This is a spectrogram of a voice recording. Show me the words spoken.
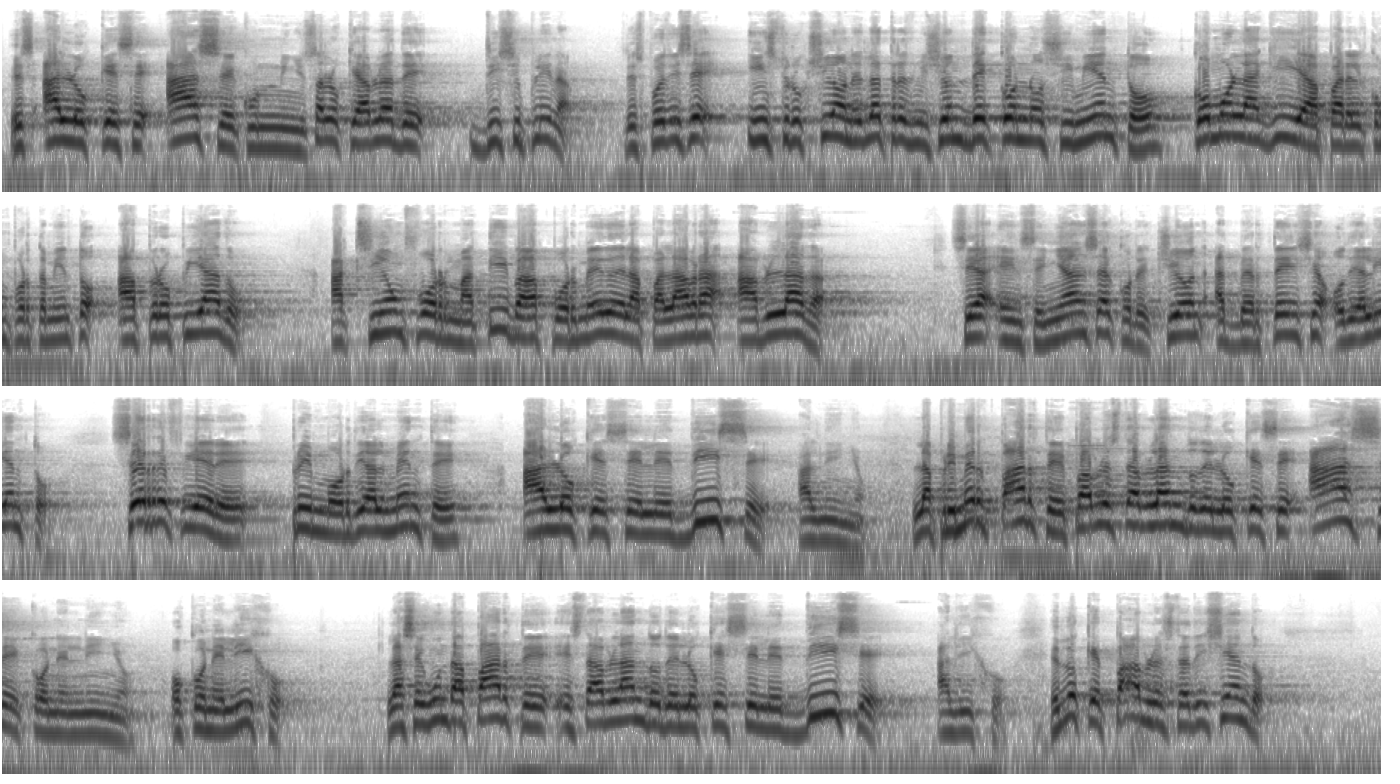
Es a lo que se hace con un niño. Es a lo que habla de disciplina. Después dice, instrucción es la transmisión de conocimiento como la guía para el comportamiento apropiado. Acción formativa por medio de la palabra hablada, sea enseñanza, corrección, advertencia o de aliento. Se refiere primordialmente a lo que se le dice al niño. La primera parte, Pablo está hablando de lo que se hace con el niño o con el hijo. La segunda parte está hablando de lo que se le dice al Hijo. Es lo que Pablo está diciendo.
